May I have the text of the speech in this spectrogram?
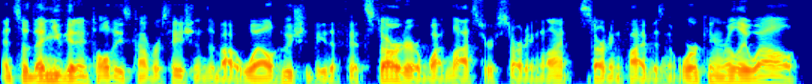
And so then you get into all these conversations about, well, who should be the fifth starter? What last year's starting line, starting five isn't working really well.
